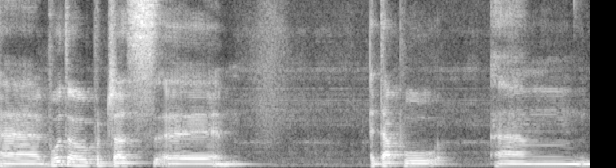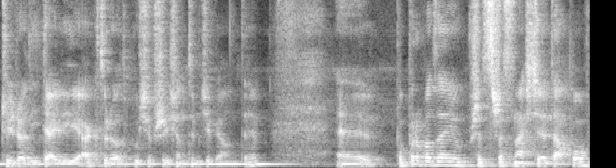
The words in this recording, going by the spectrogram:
E, było to podczas e, etapu Giro d'Italia, który odbył się w 69. E, po prowadzeniu przez 16 etapów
